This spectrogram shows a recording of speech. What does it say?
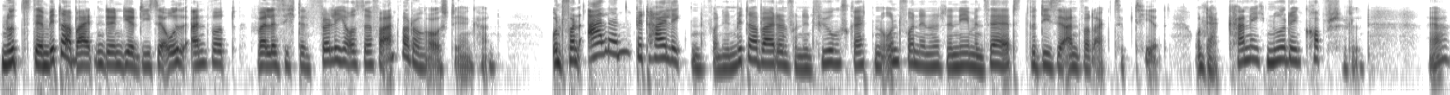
nutzt der Mitarbeitende dir diese Antwort, weil er sich dann völlig aus der Verantwortung rausstellen kann. Und von allen Beteiligten, von den Mitarbeitern, von den Führungskräften und von den Unternehmen selbst, wird diese Antwort akzeptiert. Und da kann ich nur den Kopf schütteln. Ja?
